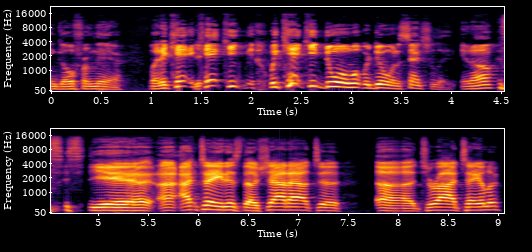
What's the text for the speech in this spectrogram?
and go from there. But it can't. It can't keep. We can't keep doing what we're doing. Essentially, you know. Yeah, I, I tell you this though. Shout out to uh, Tyrod Taylor,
